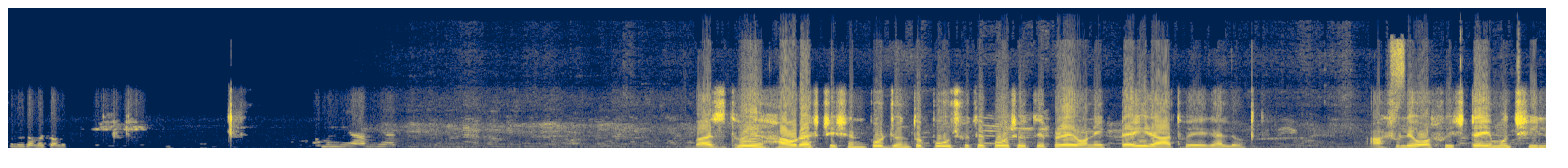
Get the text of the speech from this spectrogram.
চলো চলো চলো বাস ধরে হাওড়া স্টেশন পর্যন্ত পৌঁছতে পৌঁছতে প্রায় অনেকটাই রাত হয়ে গেল। আসলে অফিস টাইমও ছিল,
